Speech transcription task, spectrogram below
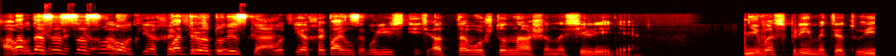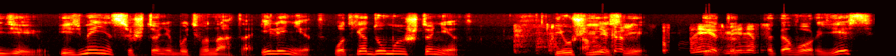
А Вам вот даже хотел, сосудок а вот я потрет у виска. Вот я хотел пальцем. уяснить. От того, что наше население – не воспримет эту идею, изменится что-нибудь в НАТО или нет? Вот я думаю, что нет. И уж а если кажется, этот изменится. договор есть,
